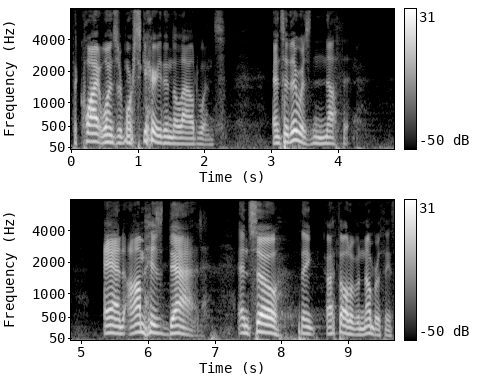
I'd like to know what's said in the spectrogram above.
The quiet ones are more scary than the loud ones. And so there was nothing. And I'm his dad. And so think I thought of a number of things.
